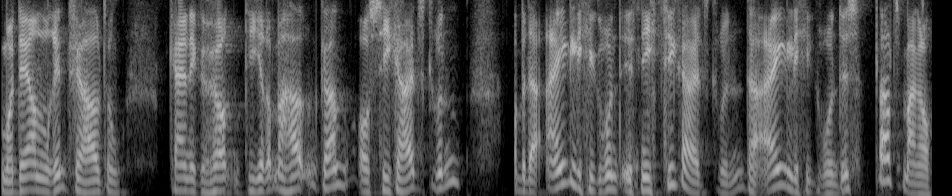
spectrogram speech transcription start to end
modernen Rindviehhaltung keine gehörten Tiere mehr halten kann, aus Sicherheitsgründen. Aber der eigentliche Grund ist nicht Sicherheitsgründen, der eigentliche Grund ist Platzmangel.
